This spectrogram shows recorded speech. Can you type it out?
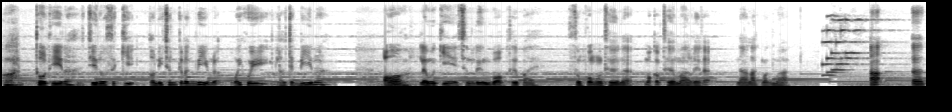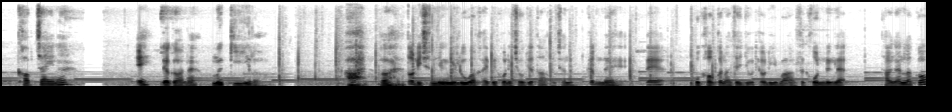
เฮ้ยโทษทีนะชิโนสกิ ตอนนี้ฉันกำลังรีบนะไว้คุยหลังจากนี้นะ อ๋อ แล้วเมื่อกี้ฉันลืมบอกเธอไป ทรงผมของเธอน่ะเหมาะกับเธอมากเลยแหละน่ารักมากๆอะเออขอบใจนะ เอ๊ะ เดี๋ยวก่อนนะ เมื่อกี้เหรอตอนนี้ฉันยังไม่รู้ว่าใครเป็นคนในโชคชะตาของฉันกันแน่ แต่พวกเขาก็น่าจะอยู่แถวนี้บ้างสักคนนึงแหละ ถ้างั้นแล้วก็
